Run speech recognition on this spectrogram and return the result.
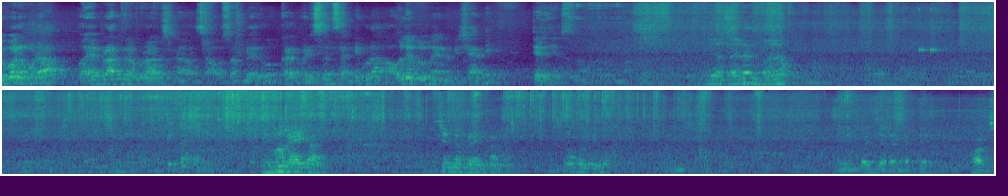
ఎవరు కూడా భయభ్రాంతులకు గురాల్సిన అవసరం లేదు. ఇక్కడ మెడిసిన్స్ అన్ని కూడా అవైలబుల్ అయిన విషయాన్ని తెలియజేస్తున్నాం. చిన్న ఫ్రై కాదు లోపలికి పో. వాచ్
